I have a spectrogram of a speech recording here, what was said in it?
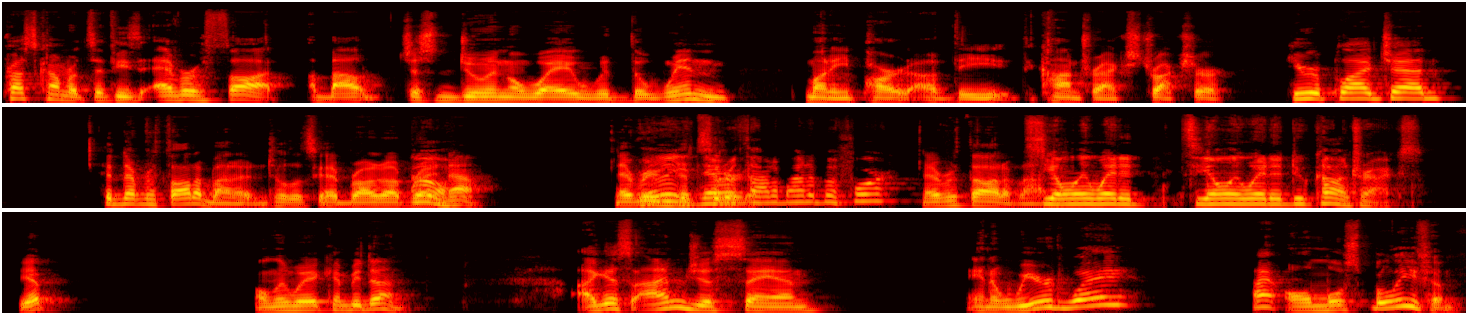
press conference if he's ever thought about just doing away with the win money part of the, the contract structure. He replied, "Chad, had never thought about it until this guy brought it up right Oh. now. Never really? even You've never considered thought it. about it before? Never thought about It's it. the only way to it's the only way to do contracts. Yep. Only way it can be done. I guess I'm just saying, in a weird way, I almost believe him.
